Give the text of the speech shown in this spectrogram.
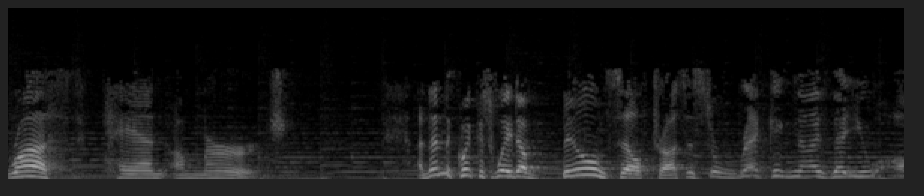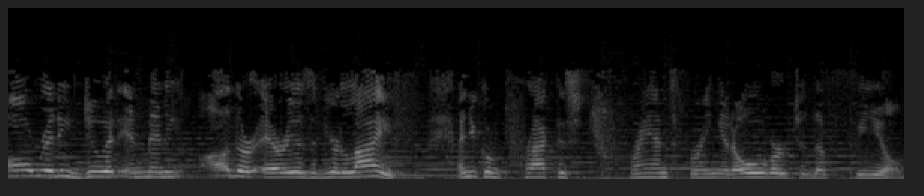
trust can emerge. And then the quickest way to build self trust is to recognize that you already do it in many other areas of your life. And you can practice transferring it over to the field.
